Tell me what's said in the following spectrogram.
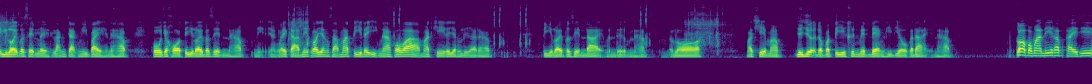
ตีร้อยเปอร์เซ็นต์เลยหลังจากนี้ไปนะครับคงจะขอตีร้อยเปอร์เซ็นต์นะครับนี่อย่างรายการนี้ก็ยังสามารถตีได้อีกนะ เพราะว่ามาร์ทเคก็ยังเหลือนะครับ ตีร้อยเปอร์เซ็นได้เหมือนเดิมนะครับ รอมาร์ทเคมาเยอะๆเดี๋ยวมาตีขึ้นเม็ดแดงทีเดียวก็ได้นะครับ ก็ประมาณนี้ครับใครที่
